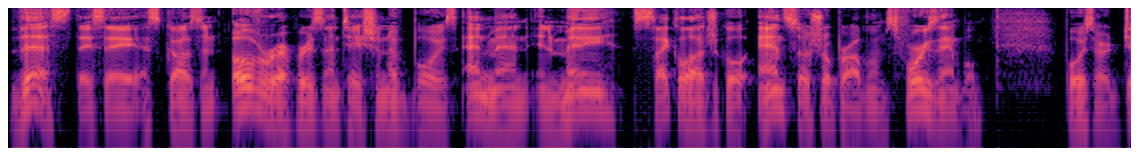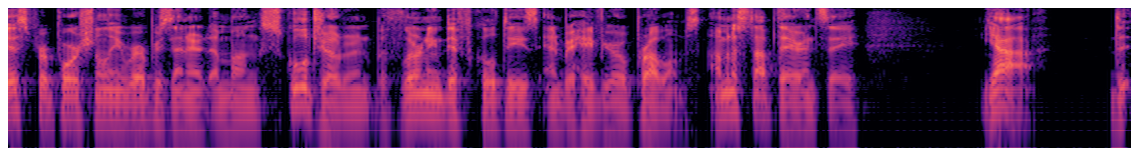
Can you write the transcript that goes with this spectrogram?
This, they say, has caused an overrepresentation of boys and men in many psychological and social problems. For example, boys are disproportionately represented among school children with learning difficulties and behavioral problems. I'm going to stop there and say, yeah, the,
